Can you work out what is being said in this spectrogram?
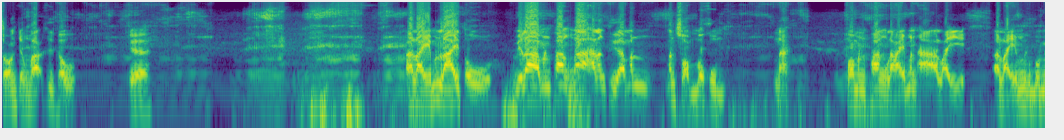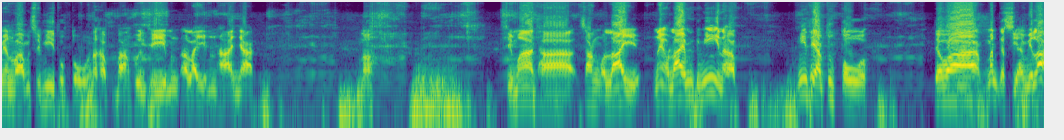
สองจังหวะคือเก่าเออ อะไรมันหลายโตวเวลามันพังมาหาลังเถือมันมันสอมบ่คุมนะเพราะมันพังหลายมันหาอะไร อะไรมันก็บ่แม่นว่ามันสิมีทุกโตวนะครับ บางพื้นที่มันอะไรมันหายากเนาะสิมาถ้าสั่งออนไลน์ในออนไลน์มันก็มีนะครับ มีแทบทุกโตวแต่ว่ามันก็เสียเวลา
